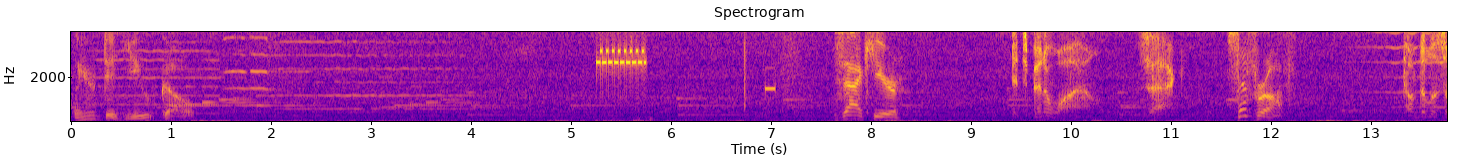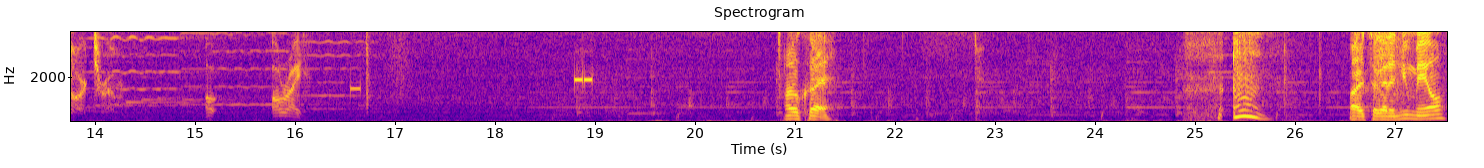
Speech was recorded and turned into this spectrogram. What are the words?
Where did you go? Zack here. It's been a while, Zack. Sephiroth. Come to Lazard's room. Oh, all right. Okay. Alright, so I got a new mail.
